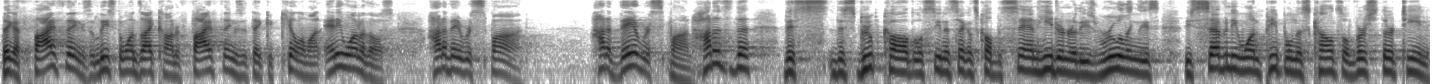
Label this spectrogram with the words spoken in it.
They got five things, at least the ones I counted, five things that they could kill him on. Any one of those. How do they respond? How do they respond? How does the, this, this group called, we'll see in a second, it's called the Sanhedrin, or these ruling, these, these 71 people in this council, verse 13.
